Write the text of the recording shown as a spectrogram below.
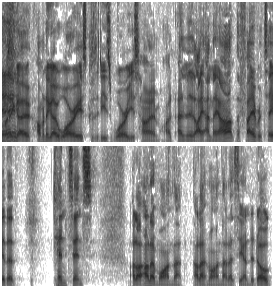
Yeah. gonna go. I'm gonna go Warriors because it is Warriors home, I, and they, and they aren't the favourites either. Ten cents. I don't, I don't mind that. I don't mind that as the underdog.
